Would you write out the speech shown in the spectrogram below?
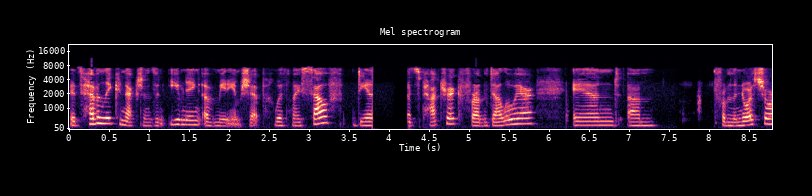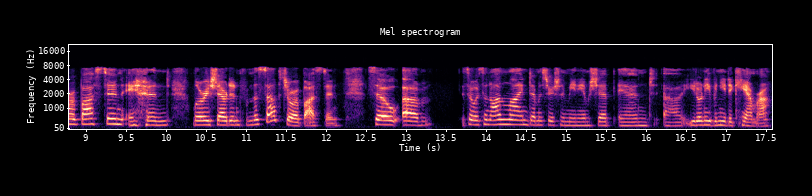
It's Heavenly Connections, an evening of mediumship with myself, Deanna Fitzpatrick from Delaware, and um, from the North Shore of Boston, and Lori Sheridan from the South Shore of Boston. So um, so it's an online demonstration of mediumship, and uh, you don't even need a camera.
